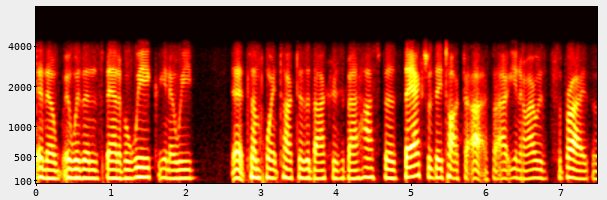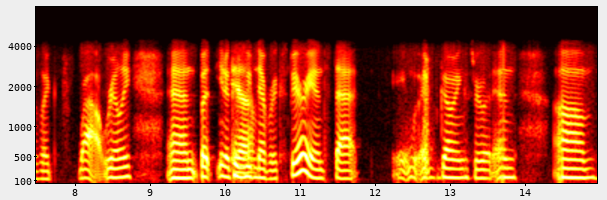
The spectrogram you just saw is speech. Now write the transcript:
in a within the span of a week. You know, we at some point talked to the doctors about hospice. They actually they talked to us. I, you know, I was surprised. I was like, wow, really? And but you know, because Yeah. we've never experienced that eh, going through it, and um,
